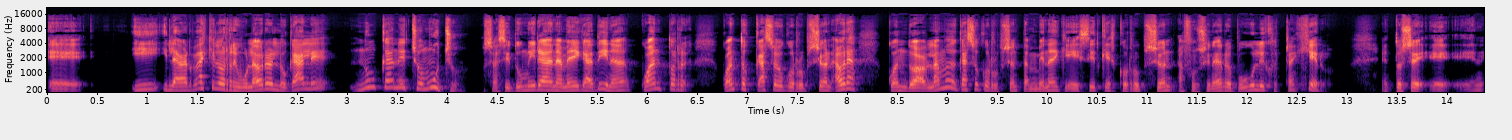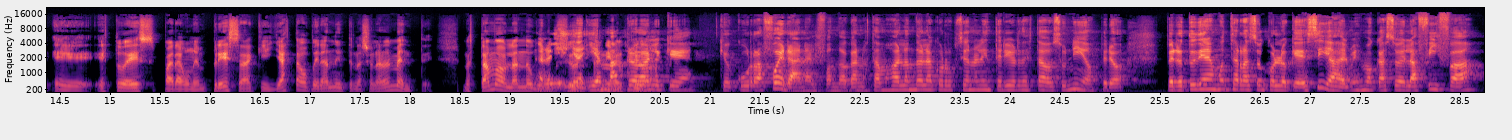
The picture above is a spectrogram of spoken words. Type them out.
eh, y, la verdad es que los reguladores locales nunca han hecho mucho. O sea, si tú miras en América Latina, ¿cuántos, ¿cuántos casos de corrupción? Ahora, cuando hablamos de casos de corrupción, también hay que decir que es corrupción a funcionarios públicos extranjeros. Entonces, eh, eh, esto es para una empresa que ya está operando internacionalmente. No estamos hablando de corrupción. Claro, y, y, es más probable que, que, ocurra afuera, en el fondo. Acá no estamos hablando de la corrupción al interior de Estados Unidos, pero, pero tú tienes mucha razón con lo que decías. El mismo caso de la FIFA,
